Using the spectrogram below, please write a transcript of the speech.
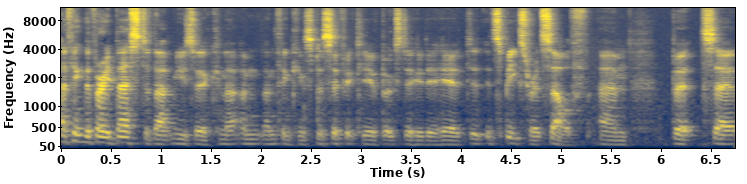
I think the very best of that music, and I'm, I'm thinking specifically of Buxtehude here. It, it speaks for itself. Um, but uh,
